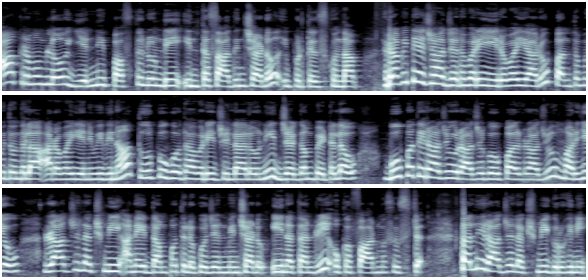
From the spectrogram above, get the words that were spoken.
ఆ క్రమంలో ఎన్ని పస్తులుండి ఇంత సాధించాడో ఇప్పుడు తెలుసుకుందాం. రవితేజ జనవరి ఇరవై ఆరు పంతొమ్మిది వందల అరవై ఎనిమిదిన తూర్పుగోదావరి జిల్లాలోని జగ్గంపేటలో భూపతిరాజు రాజగోపాల్ రాజు మరియు రాజ్యలక్ష్మి అనే దంపతులకు జన్మించాడు. ఈయన తండ్రి ఒక ఫార్మసిస్ట్. తల్లి రాజ్యలక్ష్మి గృహిణి.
